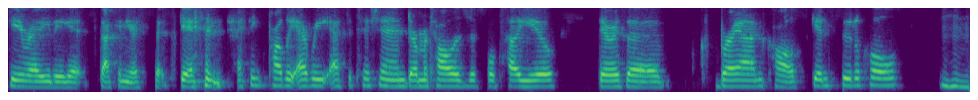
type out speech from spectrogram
getting ready to get stuck in your skin. I think probably every esthetician, dermatologist will tell you there is a brand called SkinCeuticals Mm-hmm.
